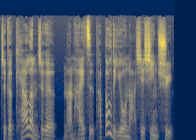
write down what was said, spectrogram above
这个 Callum 这个男孩子，他到底有哪些兴趣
